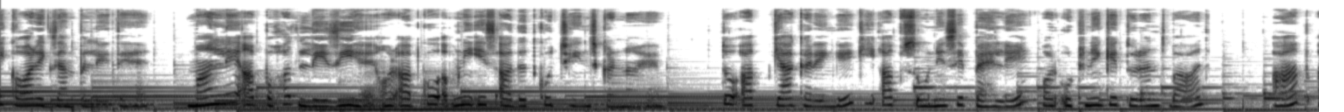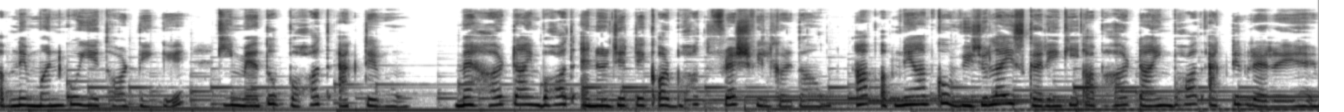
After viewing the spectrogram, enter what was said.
एक और एग्ज़ाम्पल लेते हैं। मान लें आप बहुत लेज़ी हैं और आपको अपनी इस आदत को चेंज करना है। तो आप क्या करेंगे कि आप सोने से पहले और उठने के तुरंत बाद आप अपने मन को ये थॉट देंगे कि मैं तो बहुत एक्टिव हूँ। मैं हर टाइम बहुत एनर्जेटिक और बहुत फ्रेश फील करता हूँ। आप अपने आप को विजुलाइज करें कि आप हर टाइम बहुत एक्टिव रह रहे हैं।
